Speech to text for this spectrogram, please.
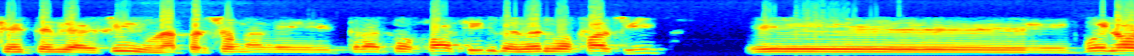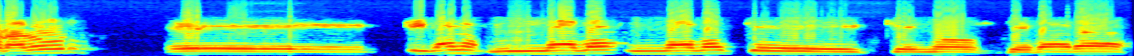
¿qué te voy a decir? Una persona de trato fácil, de verbo fácil, eh, buen orador. eh, y bueno, nada, nada que, que nos llevara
